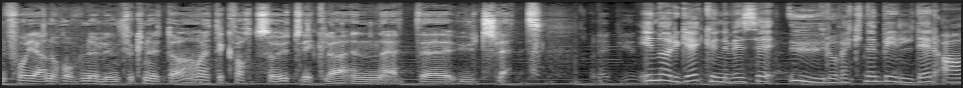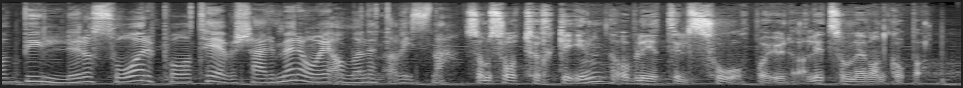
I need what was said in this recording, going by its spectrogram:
en får gjerne hovne lymfeknuter, og etter hvert så utvikler en et eh, utslett. I Norge kunne vi se urovekkende bilder av byller og sår på TV-skjermer og i alle nettavisene. Som så tørker inn og blir til sår på huden, litt som med vannkopper.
